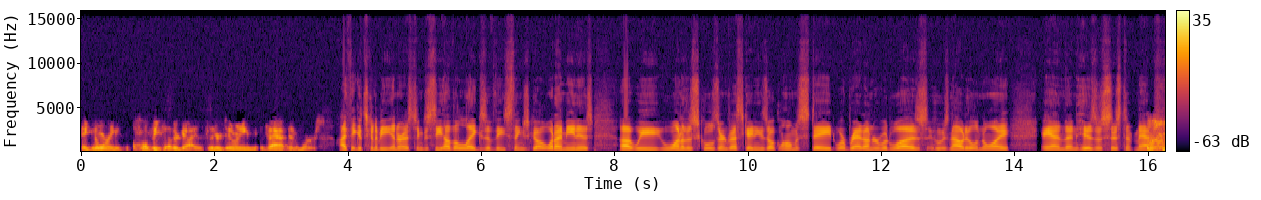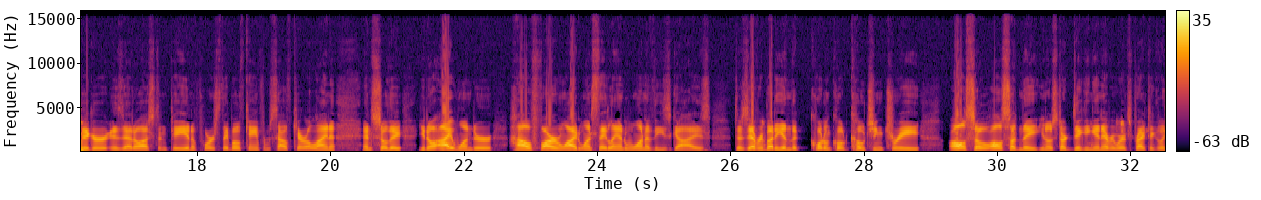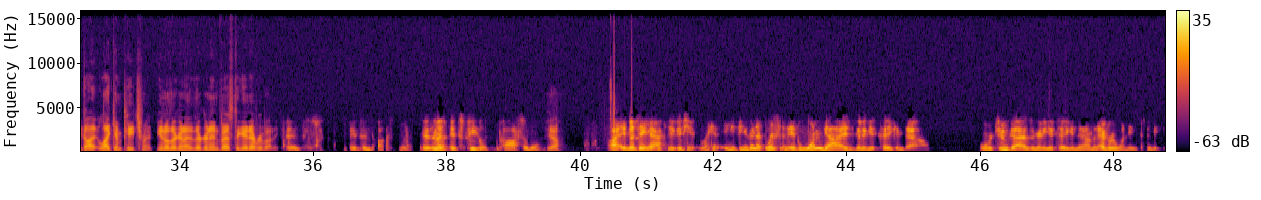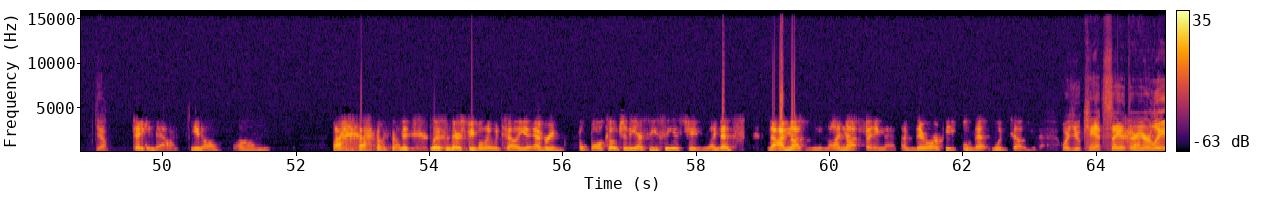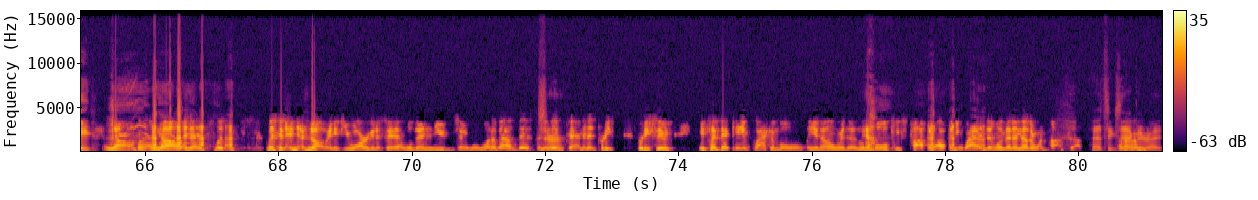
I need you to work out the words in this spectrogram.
ignoring all these other guys that are doing that and worse. I think it's going to be interesting to see how the legs of these things go. What I mean is, uh, we one of the schools they're investigating is Oklahoma State, where Brad Underwood was, who is now at Illinois, and then his assistant Matt Figger is at Austin Peay, and of course they both came from South Carolina, and so they, you know, I wonder how far and wide once they land one of these guys, does everybody in the quote unquote coaching tree also all of a sudden they you know start digging in everywhere. It's practically like, like impeachment. You know they're gonna they're gonna investigate everybody. It's it's impossible isn't it? It's feels impossible. Yeah. I, but they have to if you like if you're gonna listen if one guy is gonna get taken down or two guys are gonna get taken down then everyone needs to be yeah. taken down you know um I, I mean, listen there's people that would tell you every football coach in the SEC is cheating. Like that's I'm not. I'm not saying that. There are people that would tell you that. Well, you can't say it. They're your league. no, no, and then listen, listen, and no, and if you are going to say that, well, then you'd say, well, what about this in Sure. the Big Ten? And then pretty, pretty soon, it's like that game Whack a Mole, you know, where the little Yeah. mole keeps popping off and you whack, Yeah. and then well, then another one pops up. That's exactly Um, right.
